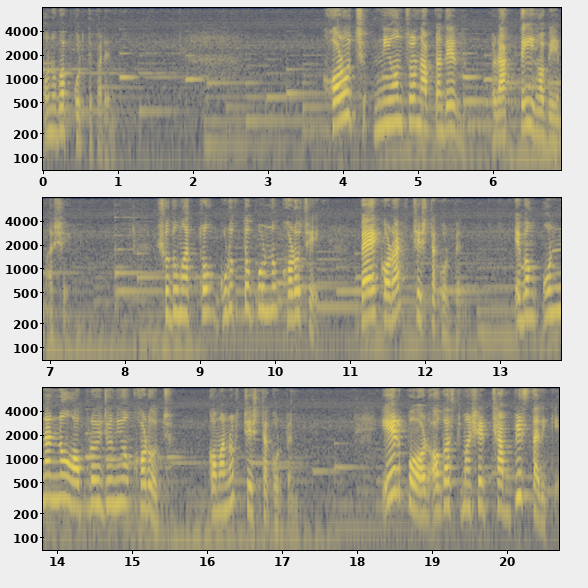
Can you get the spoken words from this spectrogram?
অনুভব করতে পারেন। খরচ নিয়ন্ত্রণ আপনাদের রাখতেই হবে এ মাসে। শুধুমাত্র গুরুত্বপূর্ণ খরচে ব্যয় করার চেষ্টা করবেন এবং অন্যান্য অপ্রয়োজনীয় খরচ কমানোর চেষ্টা করবেন। এরপর অগস্ট মাসের ২৬ তারিখে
